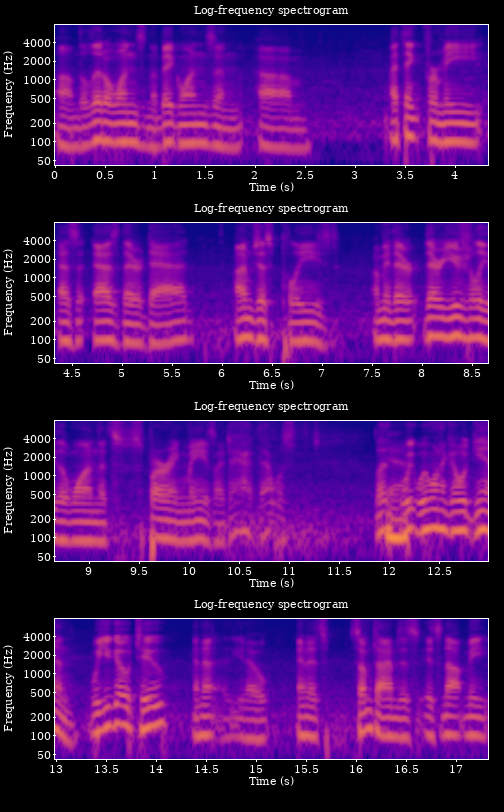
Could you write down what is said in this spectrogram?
um, the little ones and the big ones. And um, I think for me, as as their dad, I'm just pleased. I mean, they're they're usually the one that's spurring me. Is like, Dad, that was let, yeah. we, we want to go again. Will you go too? And uh, you know, and it's sometimes it's it's not me.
